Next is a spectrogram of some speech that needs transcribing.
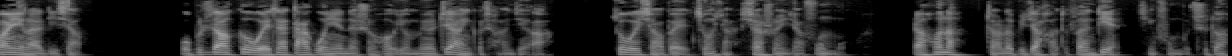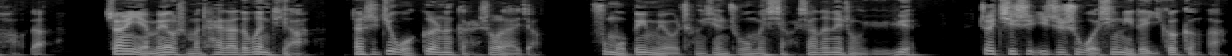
欢迎来理想。我不知道各位在大过年的时候有没有这样一个场景啊？作为小辈，总想孝顺一下父母，然后呢，找了比较好的饭店，请父母吃顿好的。虽然也没有什么太大的问题啊，但是就我个人的感受来讲，父母并没有呈现出我们想象的那种愉悦。这其实一直是我心里的一个梗啊，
